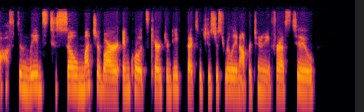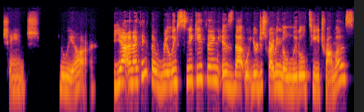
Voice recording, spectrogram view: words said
often leads to so much of our in quotes character defects which is just really an opportunity for us to change who we are Yeah, and I think the really sneaky thing is that what you're describing, the little t traumas,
